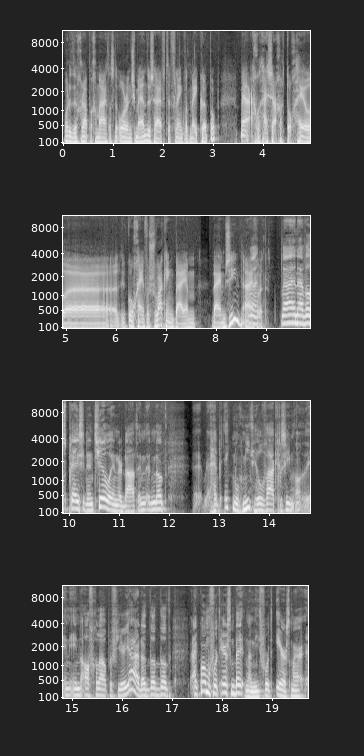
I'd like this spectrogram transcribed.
worden er grappen gemaakt als de Orange Man. Dus hij heeft flink wat make-up op. Maar ja, goed, hij zag er toch heel... ik kon geen verzwakking bij hem, bij hem zien eigenlijk. Nee, en hij was presidentieel inderdaad. En, en dat, heb ik nog niet heel vaak gezien in, in de afgelopen vier jaar. Dat, dat, dat, hij kwam voor het eerst een beetje, nou niet voor het eerst, maar uh,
